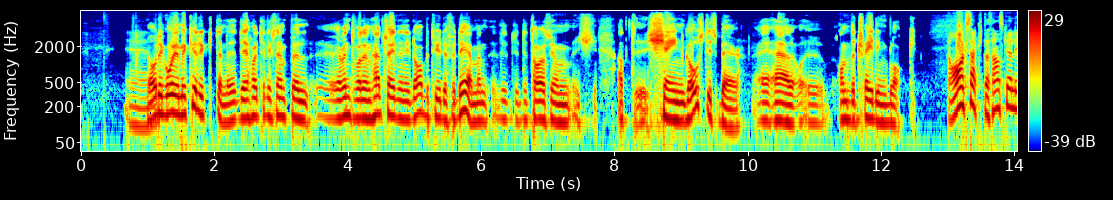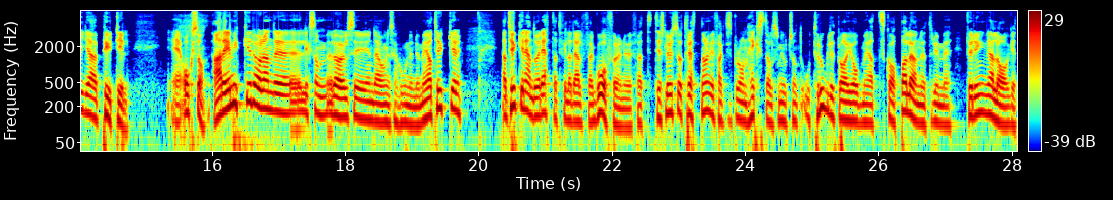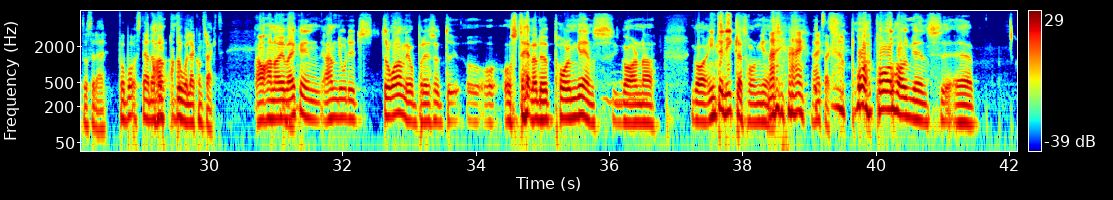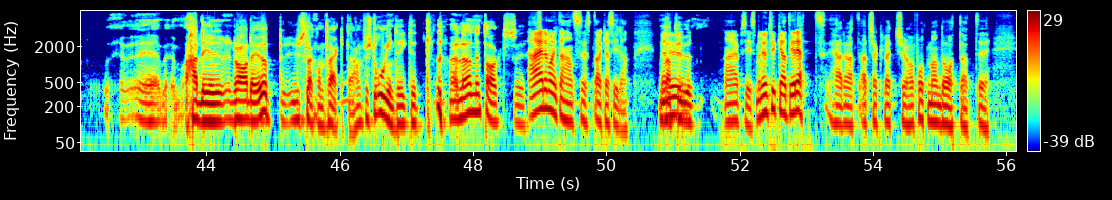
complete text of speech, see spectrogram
Eh, Ja, det går ju mycket rykten. Det, det har till exempel, eh, jag vet inte vad den här traden idag betyder för det, men det, det, det talas ju om att Shane Ghostis Bear är, är eh, on the trading block. ja, exakt. Att han ska ligga pyrt till. Eh, också. Ja, det är mycket rörande liksom, rörelse i den där organisationen nu. Men jag tycker, jag tycker ändå är rätt att Philadelphia går för det nu. För att till slut så tröttnar de ju faktiskt på Ron Hextall som gjort sånt otroligt bra jobb med att skapa löneutrymme, föryngra laget och sådär. Få städa Han- bort han- dåliga kontrakt. Ja, han har ju verkligen, han gjorde ett strålande jobb på det sättet och, och, och ställde upp Holmgrens garna, garna inte Niklas Holmgrens, Nej, nej, nej, exakt. Paul, Paul Holmgrens eh, hade ju radat upp usla kontrakt. Han förstod inte riktigt lönetaks eh, Nej, det var inte hans starka sida. Men nu, natur. Nej, precis. Men nu tycker jag att det är rätt här att, att Chuck Fletcher har fått mandat att eh,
